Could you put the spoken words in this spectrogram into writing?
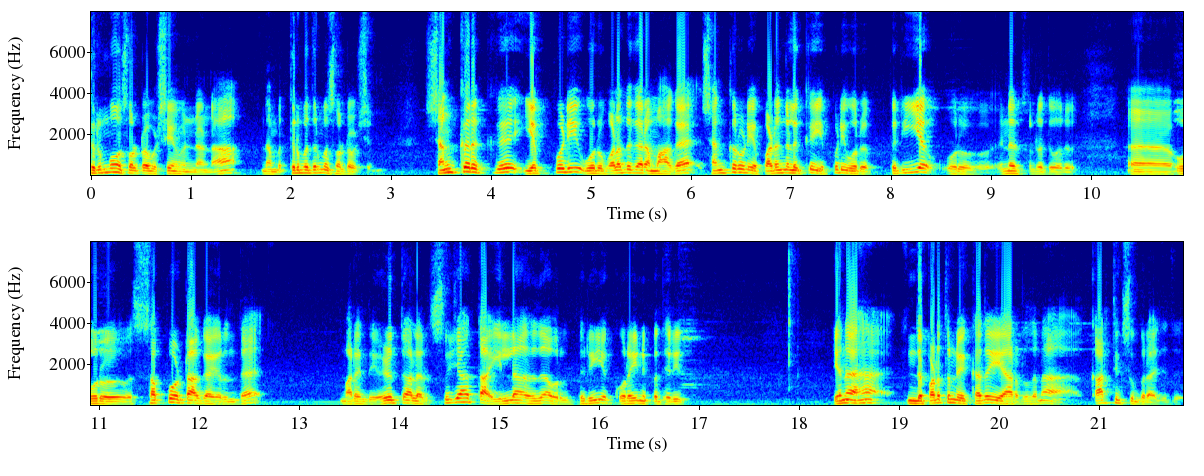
திரும்பவும் சொல்கிற விஷயம் என்னென்னா நம்ம திரும்ப திரும்ப சொல்கிற விஷயம். சங்கருக்கு எப்படி ஒரு வலதுகரமாக சங்கருடைய படங்களுக்கு எப்படி ஒரு பெரிய ஒரு என்ன சொல்கிறது ஒரு ஒரு சப்போர்ட்டாக இருந்த மறைந்த எழுத்தாளர் சுஜாதா இல்லாதது அவருக்கு பெரிய குறைன்னு இப்போ தெரியுது. ஏன்னா இந்த படத்தினுடைய கதை யார் இருந்ததுன்னா கார்த்திக் சுப்புராஜ் இது.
